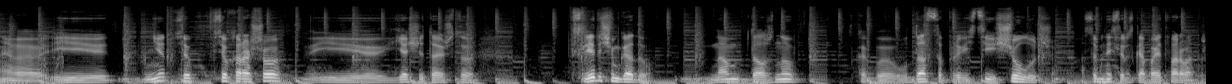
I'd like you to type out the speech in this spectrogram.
Э, И нет, все, все хорошо. И я считаю, что в следующем году нам должно как бы удастся провести еще лучше. Особенно если раскопает фарватер.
